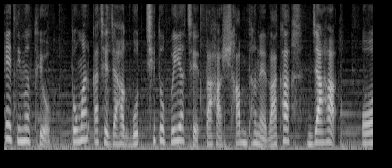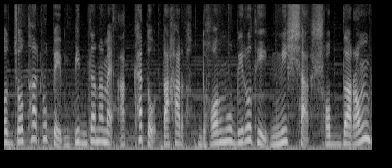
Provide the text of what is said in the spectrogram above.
হে তিমথিও, তোমার কাছে যাহা গচ্ছিত হইয়াছে, তাহা সাবধানে রাখা, যাহা অযথারূপে বিদ্যা নামে আখ্যাত তাহার ধর্মবিরোধী নিঃশ্বাস শব্দারম্ভ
